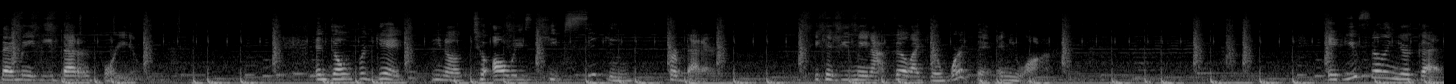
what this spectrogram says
that may be better for you. And don't forget, you know, to always keep seeking for better because you may not feel like you're worth it and you are. If you feel in your gut,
